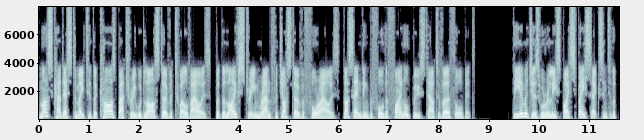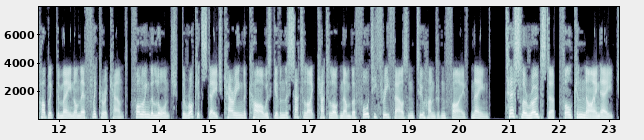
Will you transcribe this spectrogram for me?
Musk had estimated the car's battery would last over 12 hours, but the live stream ran for just over 4 hours, thus ending before the final boost out of Earth orbit. The images were released by SpaceX into the public domain on their Flickr account. Following the launch, the rocket stage carrying the car was given the satellite catalog number 43205, named Tesla Roadster Falcon 9H,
